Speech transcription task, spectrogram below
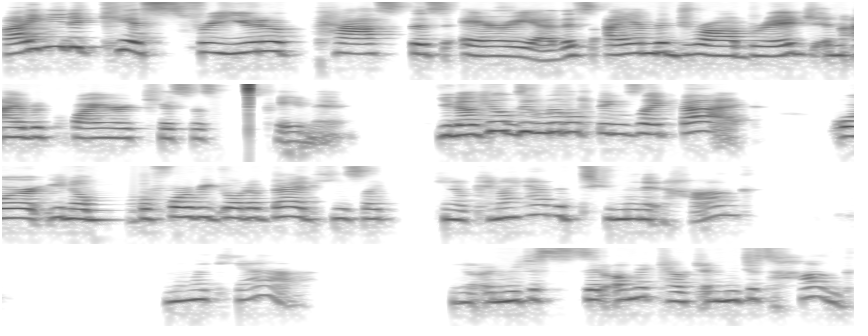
I need a kiss for you to pass this area. This, I am the drawbridge and I require a kiss as payment. You know, he'll do little things like that. Or, you know, before we go to bed, he's like, you know, can I have a two minute hug? And I'm like, yeah. You know, and we just sit on the couch and we just hug.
